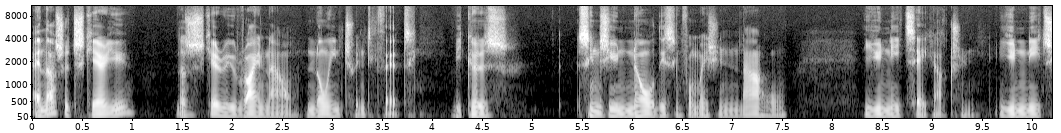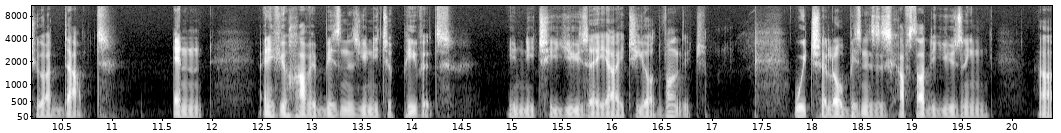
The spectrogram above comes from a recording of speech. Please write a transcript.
And that should scare you. That should scare you right now knowing 2030 because since you know this information now you need to take action. You need to adapt. And and if you have a business, you need to pivot. You need to use AI to your advantage, which a lot of businesses have started using uh,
